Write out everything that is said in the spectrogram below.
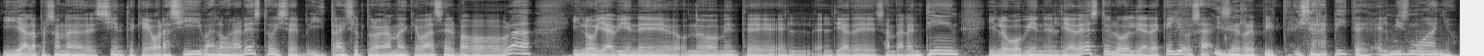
y ya la persona siente que ahora sí va a lograr esto y, se, y traes el programa de que va a hacer bla, bla, bla, bla y luego ya viene nuevamente el, el, día de San Valentín y luego viene el día de esto y luego el día de aquello. O sea, y se repite. Y se repite el mismo año.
